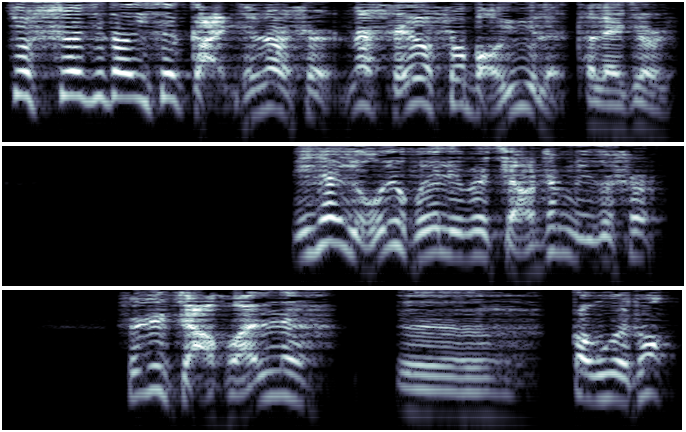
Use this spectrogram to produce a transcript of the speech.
就涉及到一些感情上的事，那谁要说宝玉了，她来劲了。你像有一回里边讲这么一个事儿，说这贾环呢，呃，告恶状，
